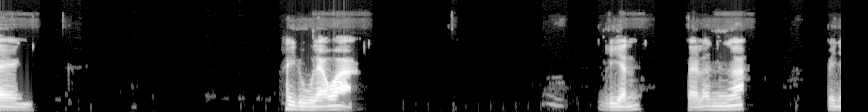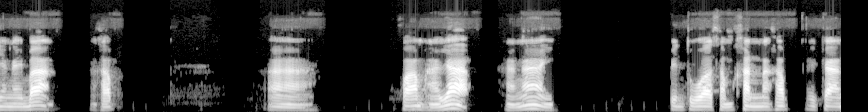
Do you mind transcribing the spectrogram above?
ดง ให้ดูแล้วว่า เหรียญแต่ละเนื้อเป็นยังไงบ้างนะครับความหายากหาง่าย เป็นตัวสำคัญนะครับ ในการ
